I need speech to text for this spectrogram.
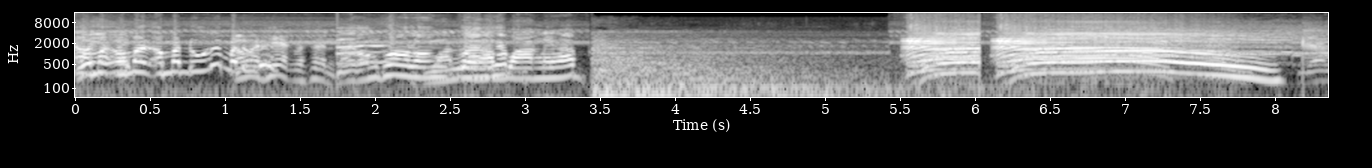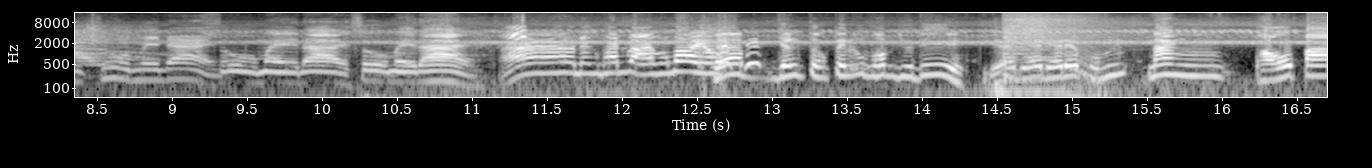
เอามาเอามาเอามาดูดิมาเอาดูมาดิแทกแล้วท่านไหนของพ่อลองวางเลยครับสิวางเลยครับยังสู้ไม่ได้ สู้ไม่ได้สู้ไม่ได้อ้าวหนึ่งพันบาทของพ่ออยู่ครับ ยังตกเป็นของผมอยู่ดี เดี๋ยวเดี๋ยวเดี๋ยวเดี๋ยวผมนั่งเผาปลา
